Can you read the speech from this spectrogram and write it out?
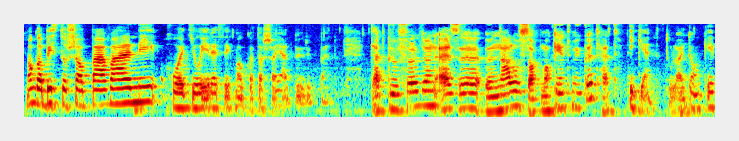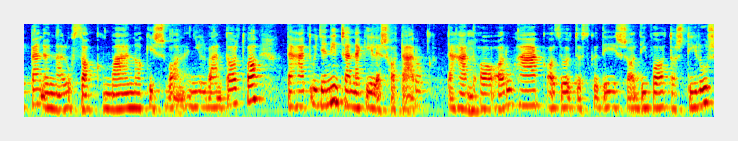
magabiztosabbá válni, hogy jó érezzék magukat a saját bőrükben. Tehát külföldön ez önálló szakmaként működhet? Igen, tulajdonképpen önálló szakmának is van nyilvántartva, tehát ugye nincsenek éles határok tehát hm. a, a ruhák, az öltözködés, a divat, a stílus,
